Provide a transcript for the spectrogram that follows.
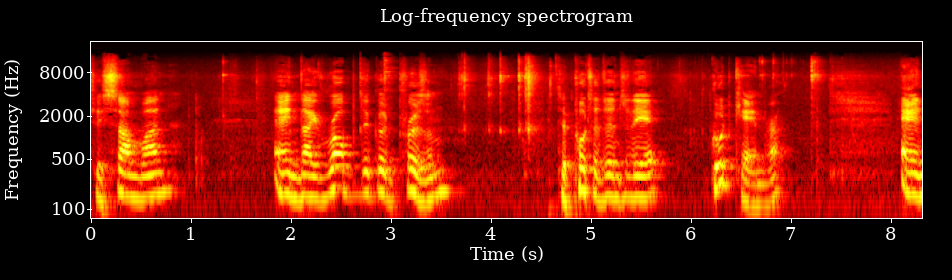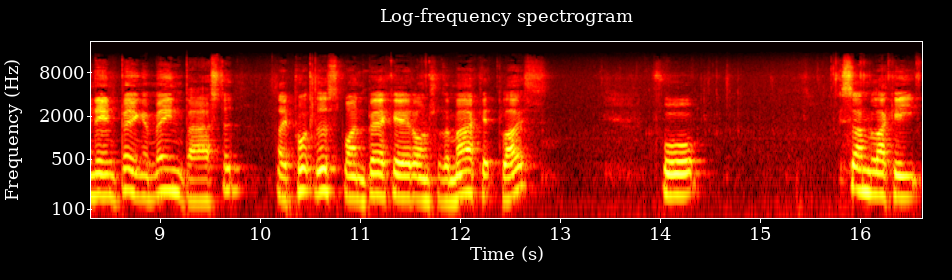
to someone and they robbed the good prism to put it into their good camera and then being a mean bastard they put this one back out onto the marketplace for some lucky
